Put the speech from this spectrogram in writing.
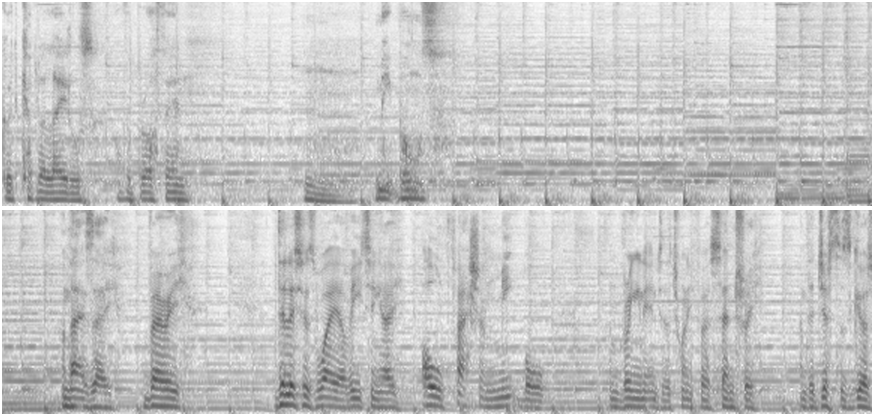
good couple of ladles of the broth in. Mmm, meatballs. And that is a very delicious way of eating a old-fashioned meatball and bringing it into the 21st century. And they're just as good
